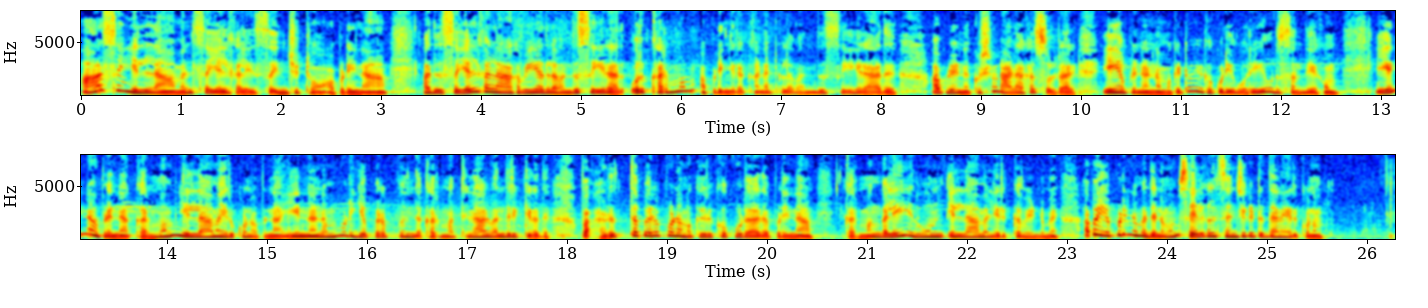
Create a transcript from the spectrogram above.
ஆசை இல்லாமல் செயல்களை செஞ்சுட்டோம் அப்படின்னா அது செயல்களாகவே அதில் வந்து சேராது. ஒரு கர்மம் அப்படிங்கிற கணக்கில் வந்து சேராது அப்படின்னு கிருஷ்ணன் அழகாக சொல்கிறாரு ஏன் அப்படின்னா நம்மக்கிட்ட இருக்கக்கூடிய ஒரே ஒரு சந்தேகம். என்ன அப்படின்னா கர்மம் இல்லாமல் இருக்கணும் அப்படின்னா என்ன நம்முடைய பிறப்பு இந்த கர்மத்தினால் வந்திருக்கிறது? இப்போ அடுத்த பிறப்பு நமக்கு இருக்கக்கூடாது அப்படின்னா கர்மங்களே எதுவும் இல்லாமல் இருக்க வேண்டுமே. அப்போ எப்படி நம்ம தினமும் செயல்கள் செஞ்சுக்கிட்டு தானே இருக்கணும்?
